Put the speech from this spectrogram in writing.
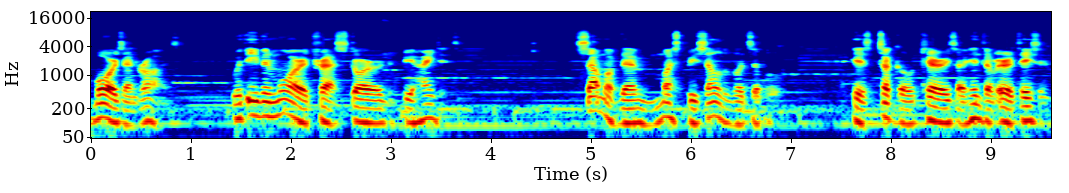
boards and rods, with even more trash stored behind it. Some of them must be salvageable. His chuckle carries a hint of irritation,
